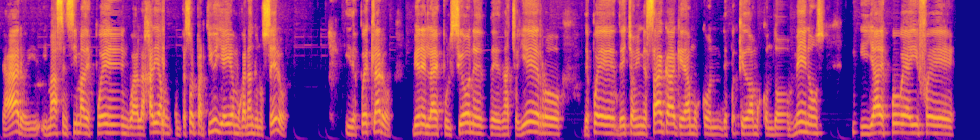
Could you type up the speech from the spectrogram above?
claro, y, más encima después en Guadalajara empezó el partido y ya íbamos ganando 1-0. Y después, claro, vienen las expulsiones de Nacho Hierro, después, de hecho, a mí me saca, quedamos con, después quedamos con dos menos y ya después ahí fue,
